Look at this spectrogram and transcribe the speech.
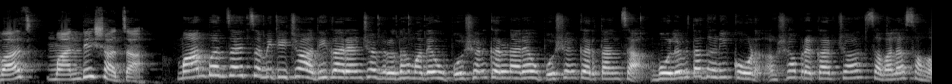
आवाज मानदेशाचा. मान पंचायत समितीच्या अधिकाऱ्यांच्या विरोधामध्ये उपोषण करणाऱ्या उपोषणकर्त्यांचा बोलविता धनी कोण अशा प्रकारच्या सवालासह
